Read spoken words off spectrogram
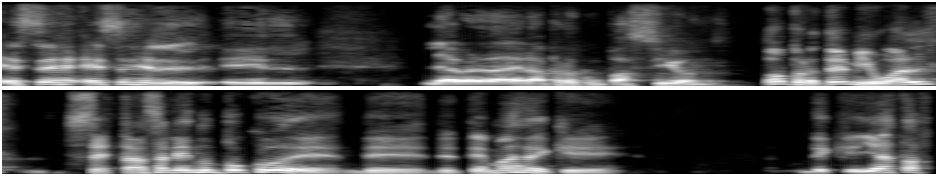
Ese, ese es el, el, la verdadera preocupación. No, pero Tem, igual se está saliendo un poco de, de, de temas de que, de que ya está,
